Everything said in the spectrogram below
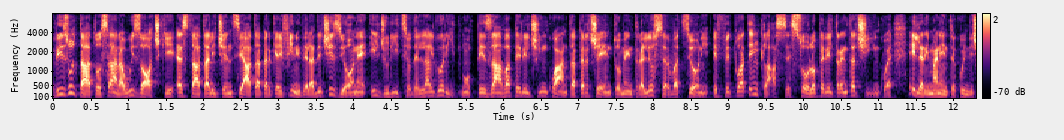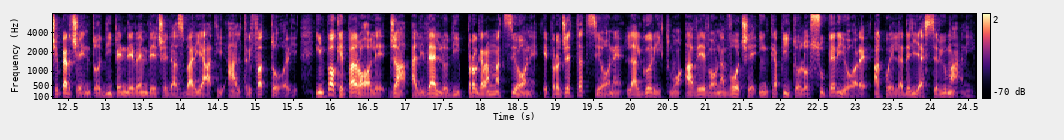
Risultato Sara Wisocki è stata licenziata perché ai fini della decisione il giudizio dell'algoritmo pesava per il 50% mentre le osservazioni effettuate in classe solo per il 35% e il rimanente 15% dipendeva invece da svariati altri fattori. In poche parole, già a livello di programmazione e progettazione l'algoritmo aveva una voce in capitolo superiore a quella degli esseri umani.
